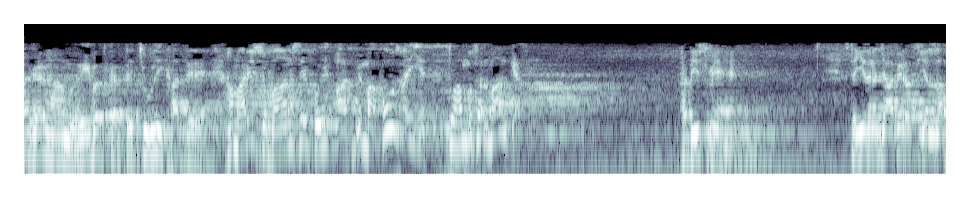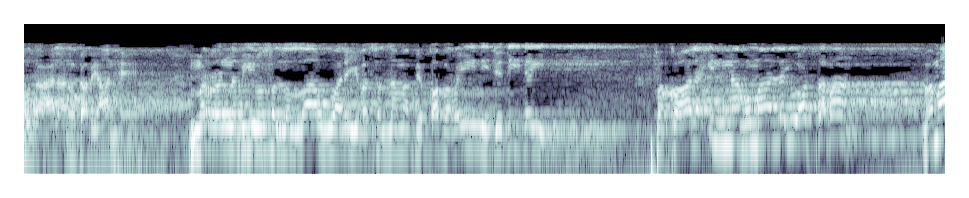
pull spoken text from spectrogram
اگر ہم غیبت کرتے، چگلی کھاتے رہے، ہماری زبان سے کوئی آدمی محفوظ نہیں ہے، تو ہم مسلمان کیسے؟ حدیث میں ہے، سیدنا جابر رضی اللہ تعالیٰ عنہ کا بیان ہے، مر النبی صلی اللہ علیہ وسلم بقبرین جدیدین، فقال انہما لیعصبان، وما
